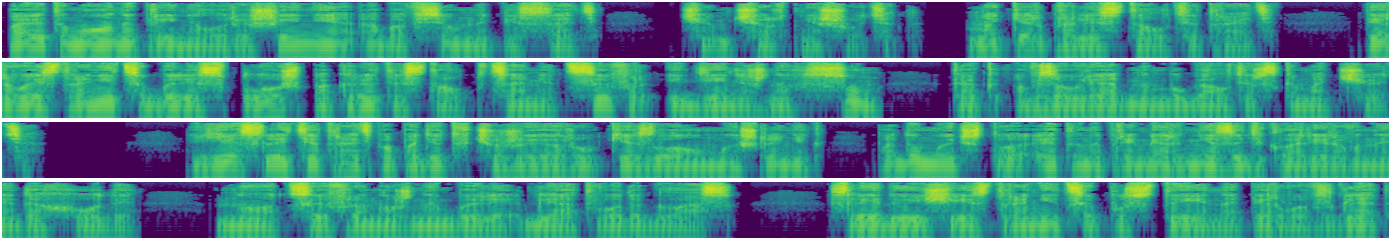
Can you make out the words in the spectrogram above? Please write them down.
поэтому он и принял решение обо всем написать, чем черт не шутит. Макер пролистал тетрадь. Первые страницы были сплошь покрыты столбцами цифр и денежных сумм, как в заурядном бухгалтерском отчете. Если тетрадь попадет в чужие руки, злоумышленник подумает, что это, например, незадекларированные доходы, но цифры нужны были для отвода глаз. Следующие страницы, пустые на первый взгляд,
